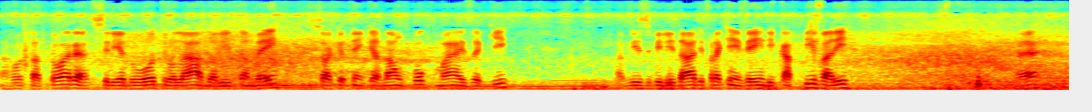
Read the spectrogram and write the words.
A rotatória seria do outro lado ali também, só que eu tenho que andar um pouco mais aqui. A visibilidade para quem vem de Capivari. Né?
